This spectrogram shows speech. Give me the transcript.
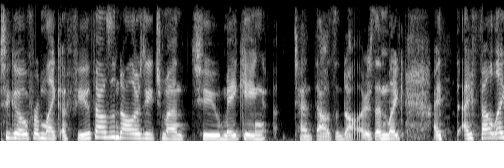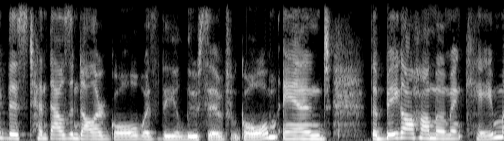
to go from like a few thousand dollars each month to making $10,000. And like, I, I felt like this $10,000 goal was the elusive goal. And the big aha moment came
